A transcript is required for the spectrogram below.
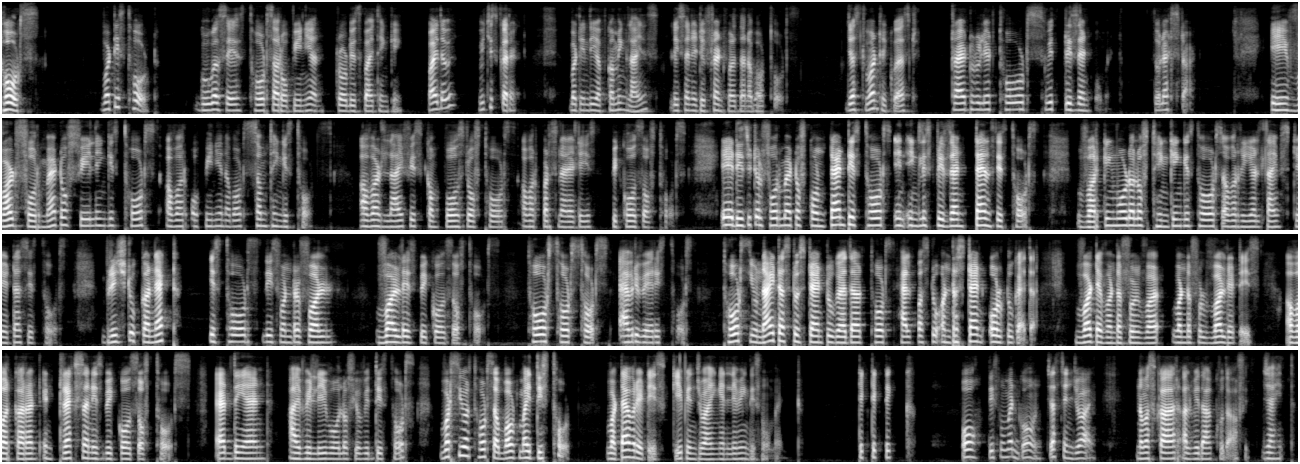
Thoughts. What is thought? Google says thoughts are opinion produced by thinking. By the way, which is correct. But in the upcoming lines, listen a different version about thoughts. Just one request, try to relate thoughts with present moment. So let's start. A word format of feeling is thoughts. Our opinion about something is thoughts. Our life is composed of thoughts. Our personality is because of thoughts. A digital format of content is thoughts. In English, present tense is thoughts. Working model of thinking is thoughts. Our real time status is thoughts. Bridge to connect is thoughts. This wonderful world is because of thoughts. Thoughts, thoughts, thoughts. Everywhere is thoughts. Thoughts unite us to stand together. Thoughts help us to understand all together. What a wonderful, wonderful world it is. Our current interaction is because of thoughts. At the end, I will leave all of you with these thoughts. What's your thoughts about my this thought? Whatever it is, keep enjoying and living this moment. Tick tick tick. Oh, this moment gone. Just enjoy. Namaskar, Alvida, Khuda Hafiz. Jai Hind.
